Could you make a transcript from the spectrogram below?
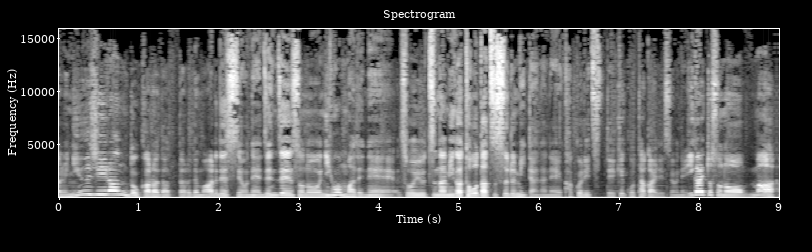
だからニュージーランドからだったらでもあれですよね、全然その日本までね、そういう津波が到達するみたいなね、確率って結構高いですよね。意外とその、まあ、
